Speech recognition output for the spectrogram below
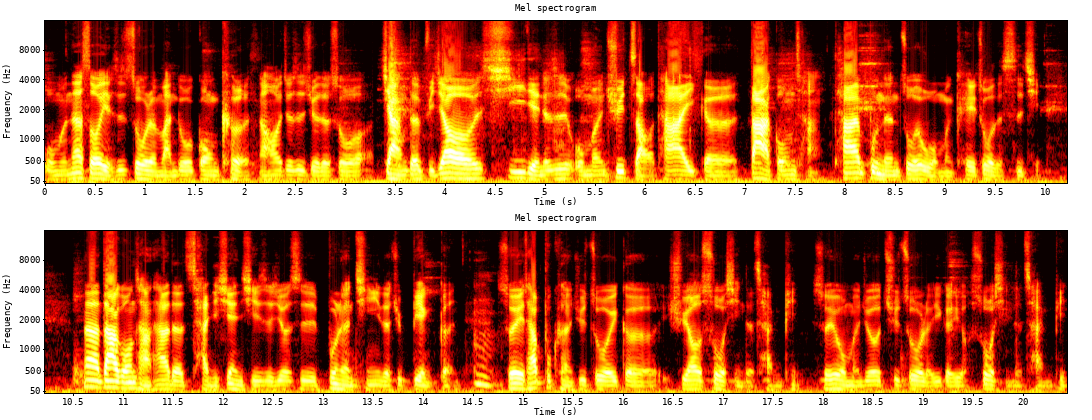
我们那时候也是做了蛮多功课，然后就是觉得说讲的比较细一点，就是我们去找他一个大工厂，他不能做我们可以做的事情。那大工厂它的产线其实就是不能轻易的去变更，嗯，所以它不可能去做一个需要塑形的产品，所以我们就去做了一个有塑形的产品。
